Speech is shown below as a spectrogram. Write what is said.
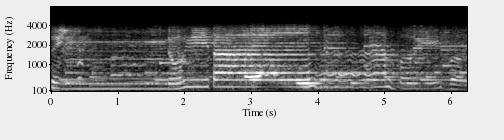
Tình đôi ta vơi vời.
